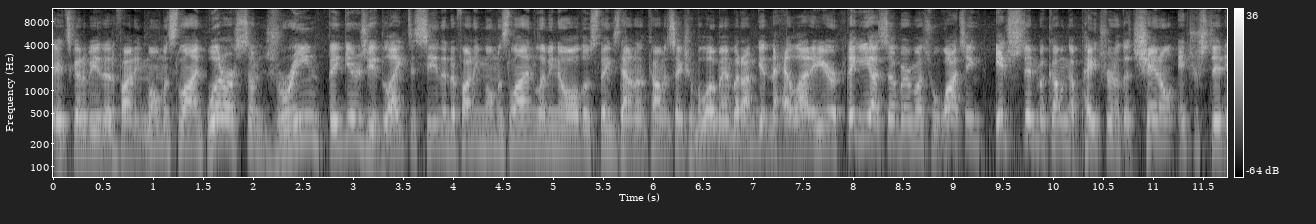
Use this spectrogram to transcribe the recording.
it's going to be the Defining Moments line? What are some dream figures you'd like to see in the Defining Moments line? Let me know all those things down in the comment section below, man. But I'm getting the hell out of here. Thank you guys so very much for watching. Interested in becoming a patron of the channel? Interested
